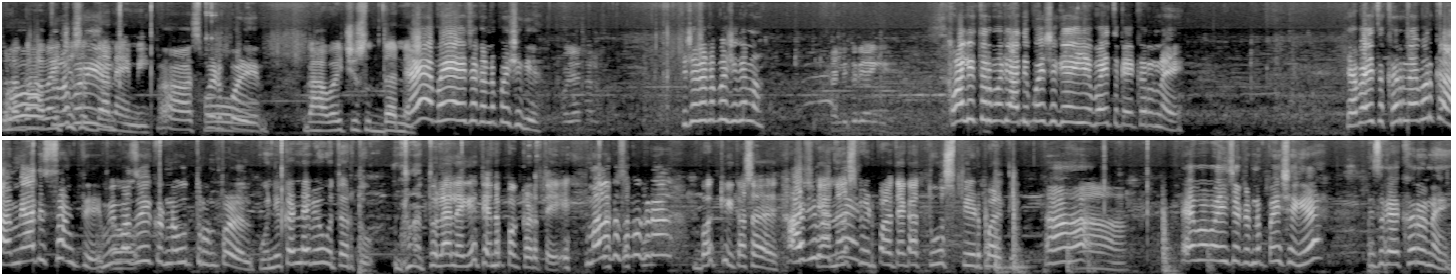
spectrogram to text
तुला हो, घावायची तुला बरं सुद्धा. नाही मी. स्पीड हो. पळेल घावायची सुद्धा नाही. ए भैया याच्याकडनं पैसे घे. तिच्याकडनं पैसे घे ना. खाली तर म्हणजे आधी पैसे घे हे बाईचं काही खरं नाही या बाईचं खरं नाही बरं का. मी आधीच सांगते. मी माझं इकडनं उतरून पळल. कुणीकडनं बी उतरतो. तुला लगे त्यानं पकडते. मला कसं पकडल बघ की कसं आहे. अजिबात त्यानं नाही. स्पीड पळते का तू स्पीड पळते. हा हा. हा. ए बाबा हिच्याकडनं पैसे घे. तिचं काही खरं नाही.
